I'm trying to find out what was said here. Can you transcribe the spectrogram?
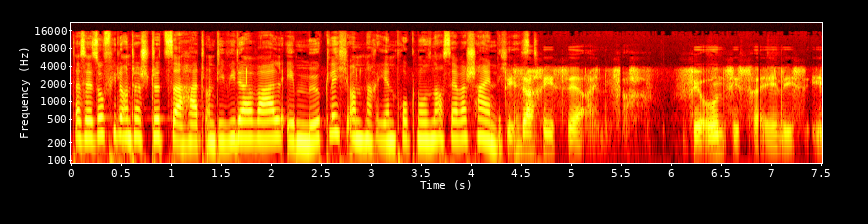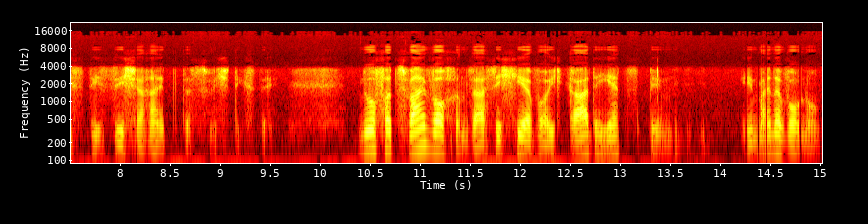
dass er so viele Unterstützer hat und die Wiederwahl eben möglich und nach Ihren Prognosen auch sehr wahrscheinlich die ist? Die Sache ist sehr einfach. Für uns Israelis ist die Sicherheit das Wichtigste. Nur vor zwei Wochen saß ich hier, wo ich gerade jetzt bin, in meiner Wohnung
